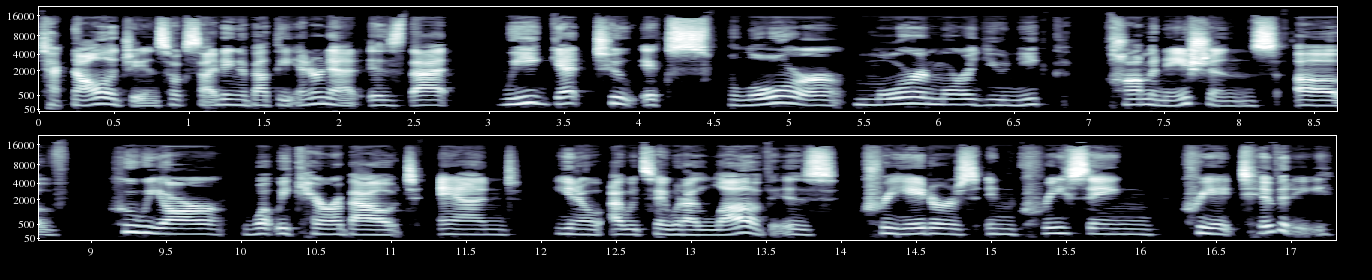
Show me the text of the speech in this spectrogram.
technology and so exciting about the internet is that we get to explore more and more unique combinations of who we are, what we care about. And, you know, I would say what I love is creators increasing creativity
